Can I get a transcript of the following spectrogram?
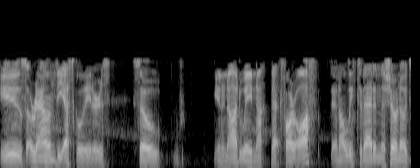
is around the escalators. So in an odd way, not that far off. And I'll link to that in the show notes.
